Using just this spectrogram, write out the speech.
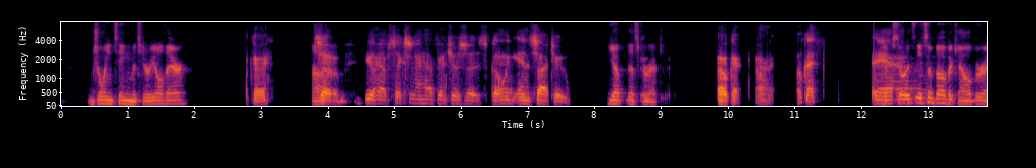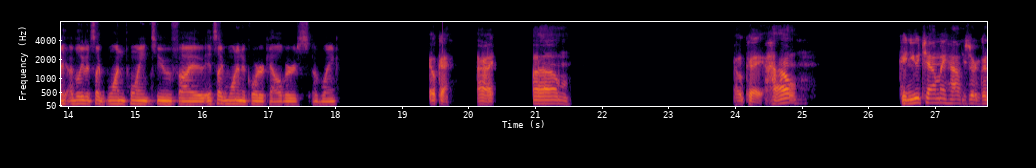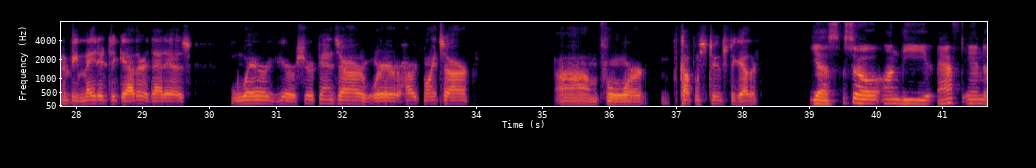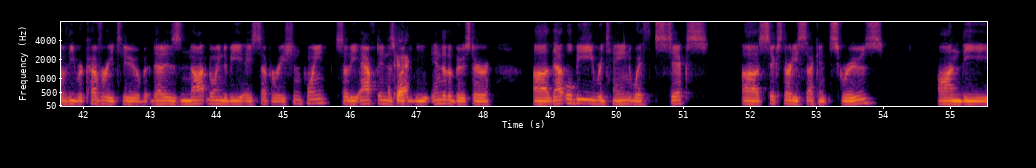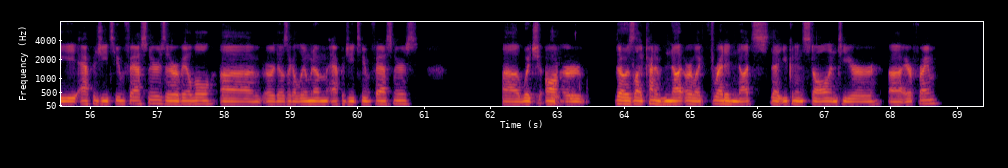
jointing material there. Okay, So- Um, you have six and a half inches that's going inside tube. Yep, that's correct. Okay, all right, okay. Yep, so it's, it's above a caliber. I, I believe it's like one point two five, it's like one and a quarter calibers of length. Okay, all right. Um. Okay, how? Can you tell me how these are gonna be mated together? That is, where your shear pins are, where hard points are? Um, for coupling tubes together? Yes, so on the aft end of the recovery tube, that is not going to be a separation point. So the aft end is going to be into the booster. Uh, that will be retained with six, uh, six thirty second screws on the apogee tube fasteners that are available, uh, or those like aluminum apogee tube fasteners, uh, which are those like kind of nut or like threaded nuts that you can install into your uh, airframe.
